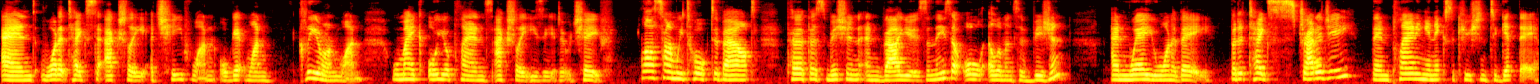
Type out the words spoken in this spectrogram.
and what it takes to actually achieve one or get one clear on one, will make all your plans actually easier to achieve. Last time we talked about purpose, vision, and values, and these are all elements of vision and where you want to be. But it takes strategy, then planning and execution to get there.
